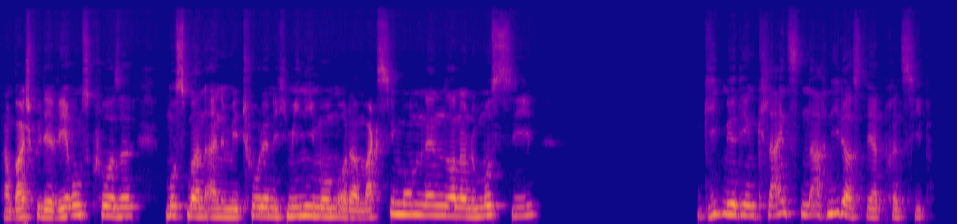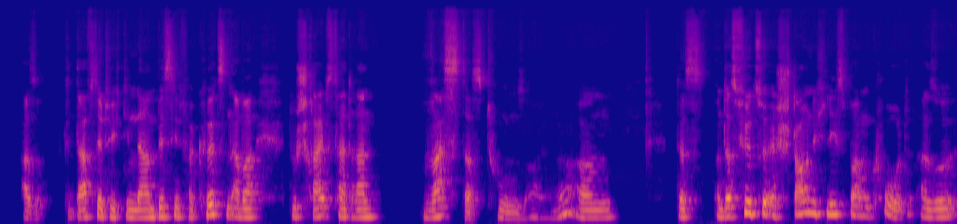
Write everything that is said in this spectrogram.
am Beispiel der Währungskurse muss man eine Methode nicht Minimum oder Maximum nennen, sondern du musst sie, gib mir den kleinsten nach Niederstwertprinzip. Also du darfst natürlich den Namen ein bisschen verkürzen, aber du schreibst halt dran, was das tun soll. Ne? Ähm, das, und das führt zu erstaunlich lesbarem Code. Also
